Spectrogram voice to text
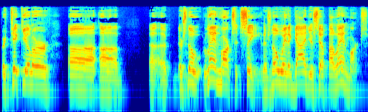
particular, uh, uh, uh, there's no landmarks at sea. There's no way to guide yourself by landmarks.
